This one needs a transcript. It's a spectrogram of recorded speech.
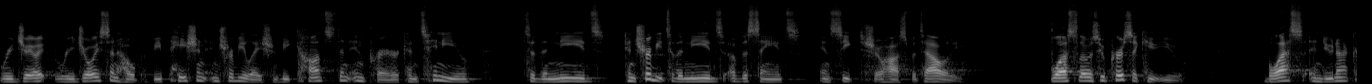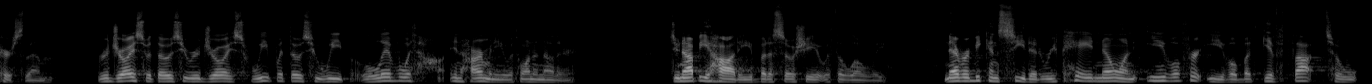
Rejo- rejoice in hope, be patient in tribulation, be constant in prayer, continue to the needs, contribute to the needs of the saints, and seek to show hospitality. Bless those who persecute you. Bless and do not curse them. Rejoice with those who rejoice, weep with those who weep, live with, in harmony with one another. Do not be haughty, but associate with the lowly. Never be conceited, repay no one evil for evil, but give thought to,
